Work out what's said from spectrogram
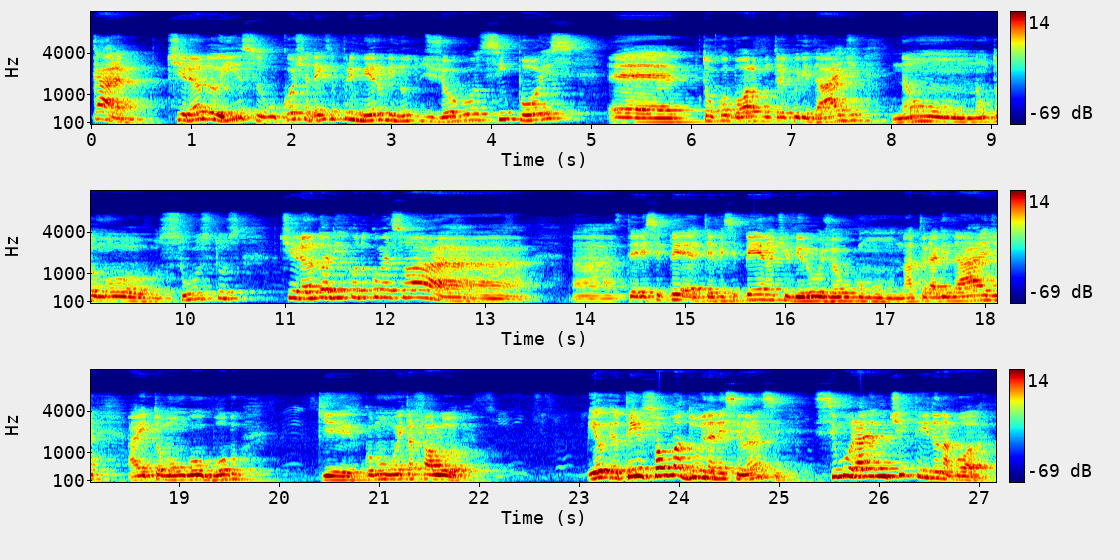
cara, tirando isso, o Coxa desde o primeiro minuto de jogo se impôs é, tocou bola com tranquilidade, não, não tomou sustos, tirando ali quando começou a, a ter esse, teve esse pênalti, virou o jogo com naturalidade, aí tomou um gol bobo, que como o Moita falou, eu, eu tenho só uma dúvida nesse lance, se o Muralha não tinha que ter ido na bola,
